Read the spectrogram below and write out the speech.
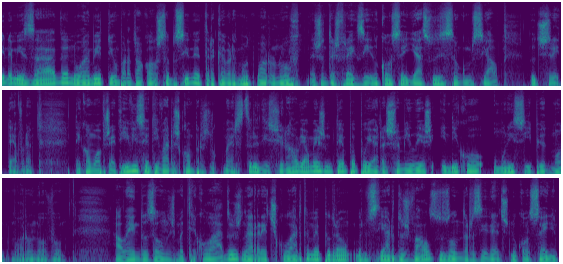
dinamizada no âmbito de um protocolo estabelecido entre a Câmara de Montemoro Novo, as Juntas Freguesia do Conselho e a Associação Comercial do Distrito de Évora. Tem como objetivo incentivar as compras no comércio tradicional e, ao mesmo tempo, apoiar as famílias, indicou o município de Montemoro Novo. Além dos alunos matriculados na rede escolar, também poderão beneficiar dos vales os alunos residentes no Conselho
